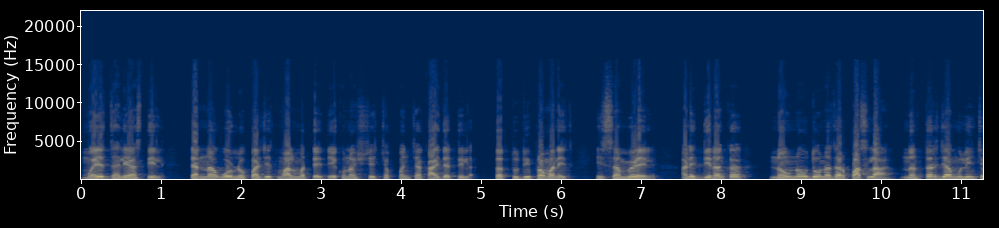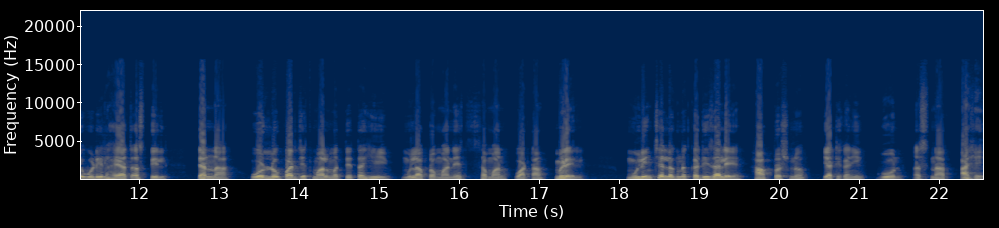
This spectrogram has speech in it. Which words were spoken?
मयत झाले असतील त्यांना वडलोपार्जित मालमत्तेत एकोणीसशे छप्पनच्या कायद्यातील तरतुदीप्रमाणेच हिस्सा मिळेल आणि दिनांक नऊ नऊ दोन हजार पाचला नंतर ज्या मुलींचे वडील हयात असतील त्यांना वडिलोपार्जित मालमत्तेतही मुलाप्रमाणेच समान वाटा मिळेल. मुलींचे लग्न कधी झाले हा प्रश्न या ठिकाणी गोन असणार आहे.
